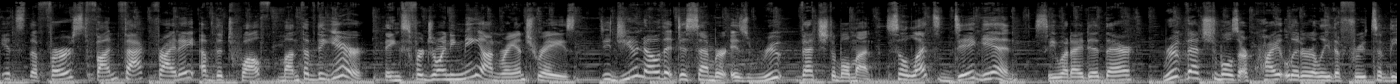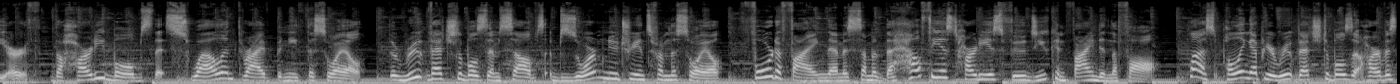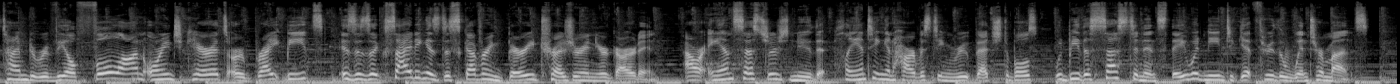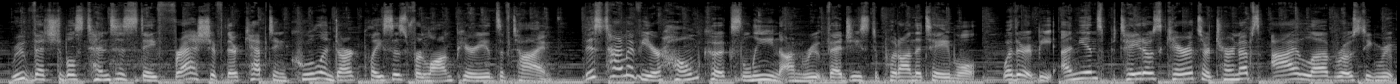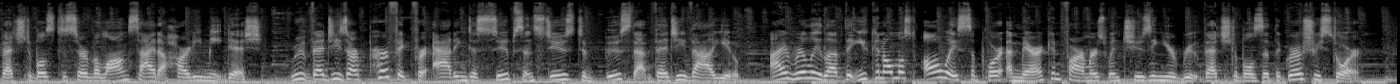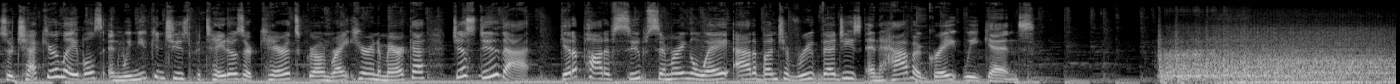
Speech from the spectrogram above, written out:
It's the first Fun Fact Friday of the 12th month of the year. Thanks for joining me on Ranch Raised. Did you know that December is root vegetable month? So let's dig in. See what I did there? Root vegetables are quite literally the fruits of the earth, the hardy bulbs that swell and thrive beneath the soil. The root vegetables themselves absorb nutrients from the soil, fortifying them as some of the healthiest, hardiest foods you can find in the fall. Plus, pulling up your root vegetables at harvest time to reveal full on orange carrots or bright beets is as exciting as discovering buried treasure in your garden. Our ancestors knew that planting and harvesting root vegetables would be the sustenance they would need to get through the winter months. Root vegetables tend to stay fresh if they're kept in cool and dark places for long periods of time. This time of year, home cooks lean on root veggies to put on the table. Whether it be onions, potatoes, carrots, or turnips, I love roasting root vegetables to serve alongside a hearty meat dish. Root veggies are perfect for adding to soups and stews to boost that veggie value. I really love that you can almost always support American farmers when choosing your root vegetables at the grocery store. So check your labels, and when you can choose potatoes or carrots grown right here in America, just do that. Get a pot of soup simmering away, add a bunch of root veggies, and have a great weekend.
